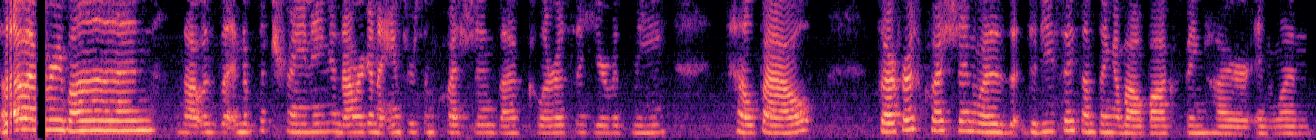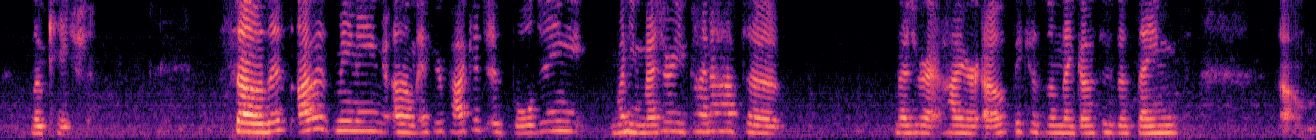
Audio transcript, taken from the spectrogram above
Hello, everyone. That was the end of the training, and now we're going to answer some questions. I have Clarissa here with me to help out. So, our first question was Did you say something about box being higher in one location? So, this I was meaning um, if your package is bulging, when you measure, you kind of have to measure it higher up because when they go through the things, um,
